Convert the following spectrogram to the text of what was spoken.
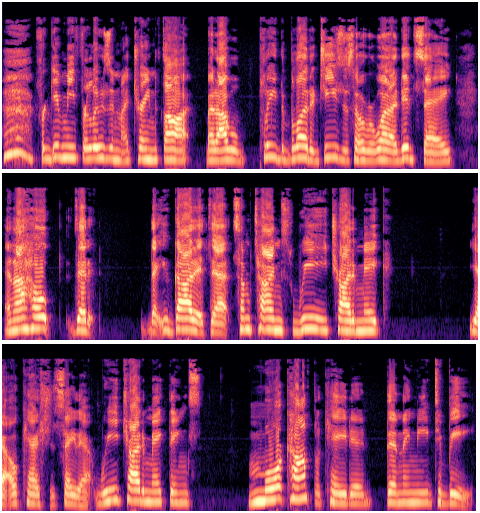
Forgive me for losing my train of thought, but I will plead the blood of Jesus over what I did say, and I hope that it, that you got it. That sometimes we try to make, yeah, okay, I should say that we try to make things more complicated than they need to be.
